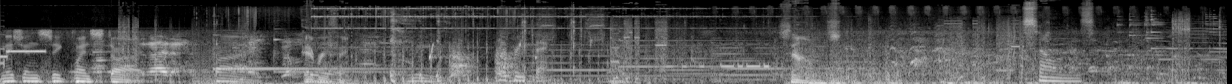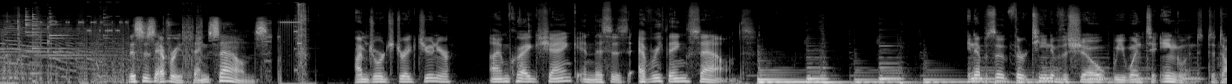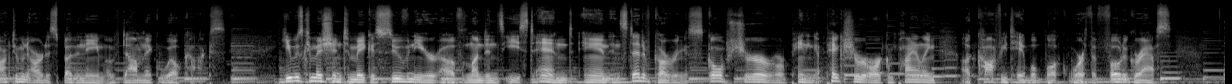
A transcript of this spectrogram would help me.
Ignition sequence start. Five, Everything. three, Everything. Sounds. Sounds. This is Everything Sounds. I'm George Drake Jr. I'm Craig Shank, and this is Everything Sounds. In episode 13 of the show, we went to England to talk to an artist by the name of Dominic Wilcox. He was commissioned to make a souvenir of London's East End, and instead of carving a sculpture or painting a picture or compiling a coffee table book worth of photographs,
